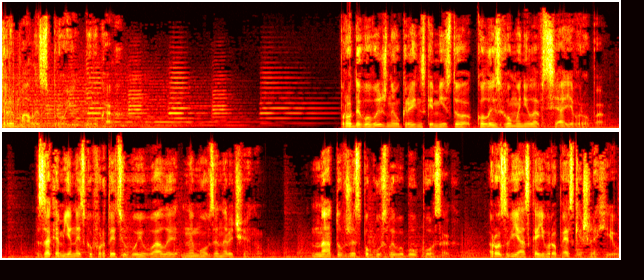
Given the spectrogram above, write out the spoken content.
тримали зброю у руках. Про дивовижне українське місто колись гомоніла вся Європа. За Кам'янецьку фортецю воювали, немов за наречену. Надто вже спокусливо був посаг, розв'язка європейських шляхів,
